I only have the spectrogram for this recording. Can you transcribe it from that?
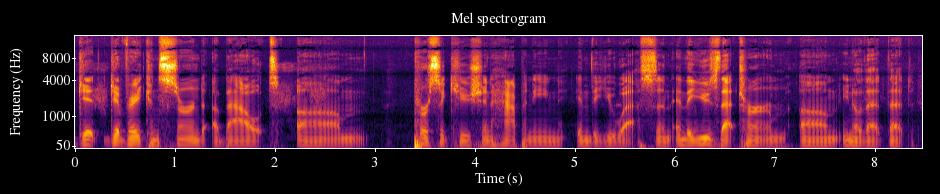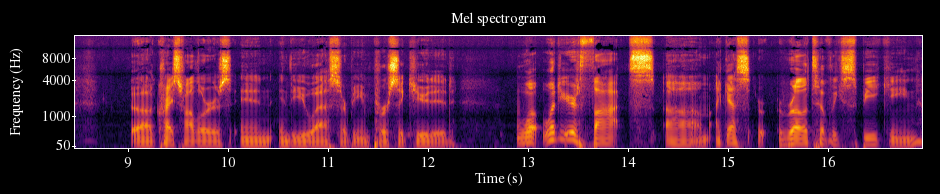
get get very concerned about um, persecution happening in the U.S. and and they use that term, um, you know, that that uh, Christ followers in, in the U.S. are being persecuted. What what are your thoughts? Um, I guess, relatively speaking,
